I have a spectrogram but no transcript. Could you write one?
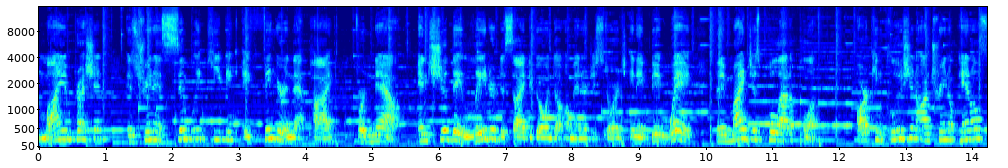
My impression is Trina is simply keeping a finger in that pie for now and should they later decide to go into home energy storage in a big way, they might just pull out a plum. Our conclusion on Trina panels,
